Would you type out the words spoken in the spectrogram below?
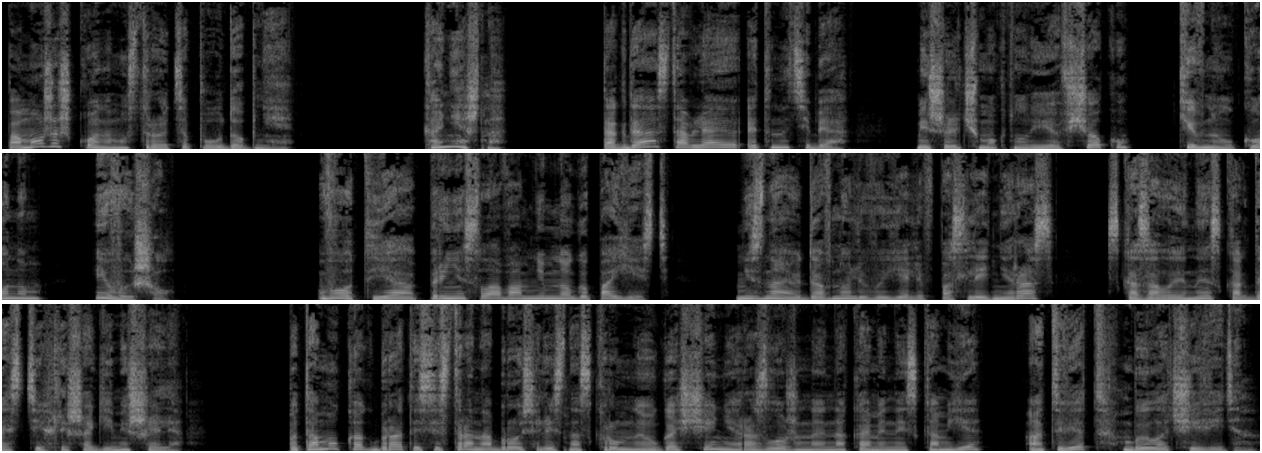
поможешь конам устроиться поудобнее? Конечно. Тогда оставляю это на тебя. Мишель чмокнул ее в щеку, кивнул коном и вышел. «Вот, я принесла вам немного поесть. Не знаю, давно ли вы ели в последний раз», — сказала Инес, когда стихли шаги Мишеля. Потому как брат и сестра набросились на скромное угощение, разложенное на каменной скамье, ответ был очевиден.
